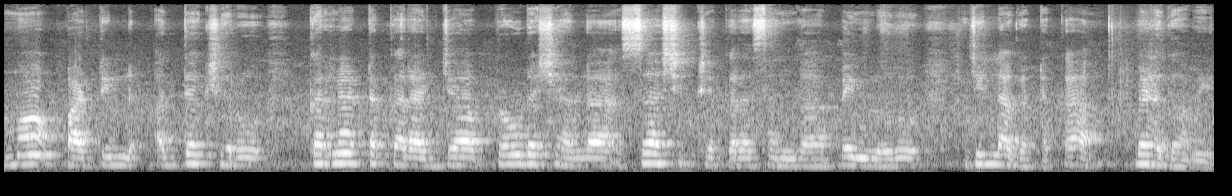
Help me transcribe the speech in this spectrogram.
ಮಾ ಪಾಟೀಲ್ ಅಧ್ಯಕ್ಷರು, ಕರ್ನಾಟಕ ರಾಜ್ಯ ಪ್ರೌಢಶಾಲಾ ಸಹಶಿಕ್ಷಕರ ಸಂಘ, ಬೆಂಗಳೂರು ಜಿಲ್ಲಾ ಘಟಕ, ಬೆಳಗಾವಿ.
